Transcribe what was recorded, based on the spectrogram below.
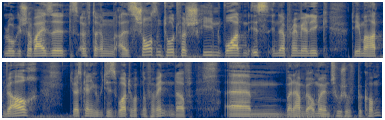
logischerweise des Öfteren als Chancentod verschrien worden ist in der Premier League. Thema hatten wir auch. Ich weiß gar nicht, ob ich dieses Wort überhaupt noch verwenden darf, ähm, weil da haben wir auch mal einen Zuschrift bekommen.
